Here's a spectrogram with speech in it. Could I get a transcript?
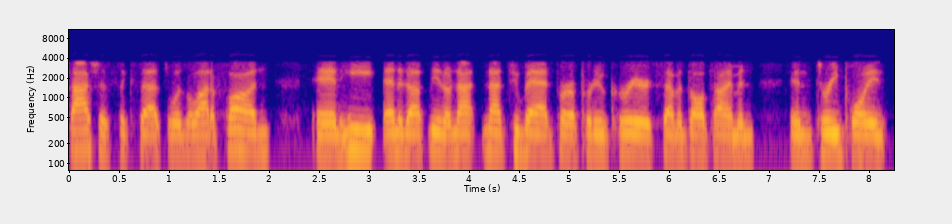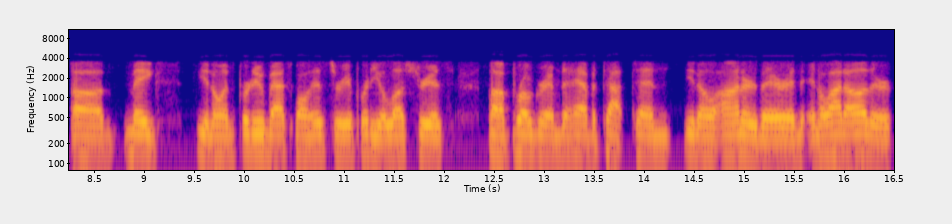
Sasha's success was a lot of fun. And he ended up, you know, not, not too bad for a Purdue career, seventh all time in, in three point, uh, makes, you know, in Purdue basketball history, a pretty illustrious, uh, program to have a top 10, you know, honor there and, and a lot of other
